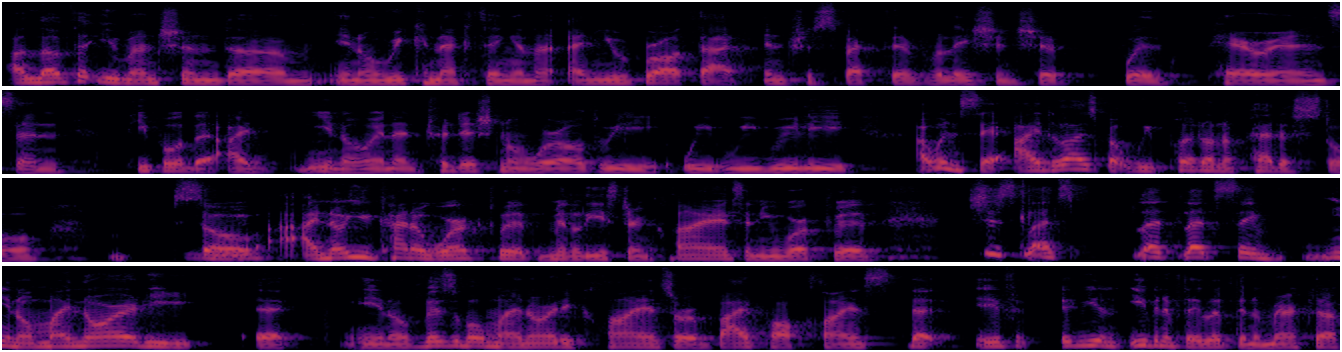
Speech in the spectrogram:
I love that you mentioned, um, you know, reconnecting, and and you brought that introspective relationship with parents and people that I, you know, in a traditional world, we we we really, I wouldn't say idolize, but we put on a pedestal. So mm-hmm. I know you kind of worked with Middle Eastern clients, and you worked with just let's let let's say you know minority uh, you know visible minority clients or bipoc clients that if, if even, even if they lived in america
